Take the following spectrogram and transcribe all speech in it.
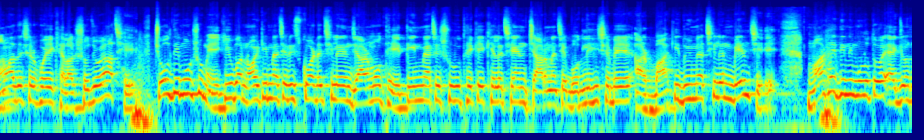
বাংলাদেশের হয়ে খেলার সুযোগ আছে। চলতি মৌসুমে কিউবা নয়টি ম্যাচের স্কোয়াডে ছিলেন, যার মধ্যে তিন ম্যাচে শুরু থেকে খেলেছেন, চার ম্যাচে বদলি হিসেবে, আর বাকি দুই ম্যাচ ছিলেন বেঞ্চে। মাঠে তিনি মূলত একজন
